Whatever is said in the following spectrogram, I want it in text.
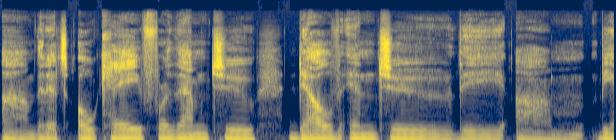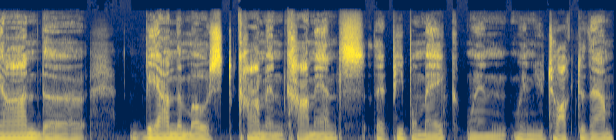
Um, that it's okay for them to delve into the um, beyond the beyond the most common comments that people make when when you talk to them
